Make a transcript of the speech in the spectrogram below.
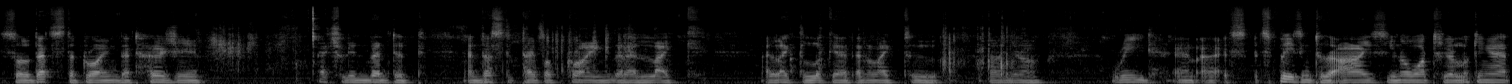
So that's the drawing that Hergé actually invented, and that's the type of drawing that I like. I like to look at and I like to, uh, you know, read, and uh, it's it's pleasing to the eyes. You know what you're looking at.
